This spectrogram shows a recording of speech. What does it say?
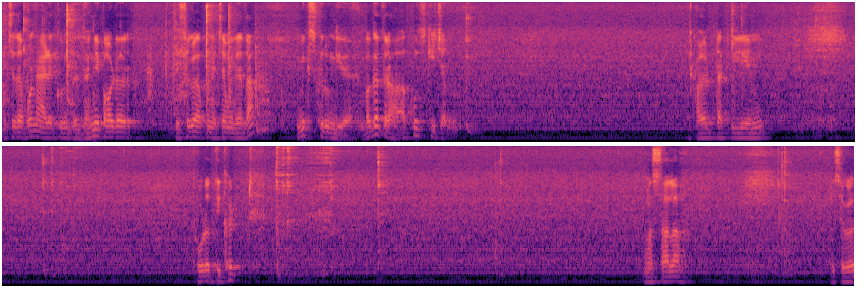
याच्यात आपण ॲड करून घेऊ. धने पावडर हे सगळं आपण याच्यामध्ये आता मिक्स करून घेऊया. बघत राहा अकूज किचन हळद टाकलेली आहे मी. थोडं तिखट. मसाला. हे सगळं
